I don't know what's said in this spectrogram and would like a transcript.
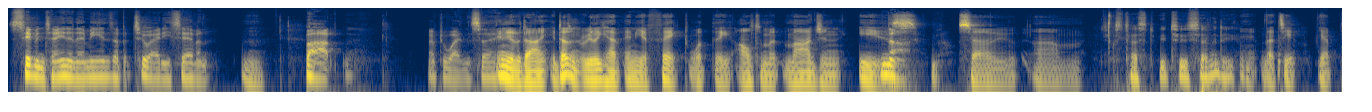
17 of them, he ends up at 287. Mm. But we have to wait and see. End of the day, it doesn't really have any effect what the ultimate margin is. No. So um, Just has to be 270. yeah, that's it. Yep.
